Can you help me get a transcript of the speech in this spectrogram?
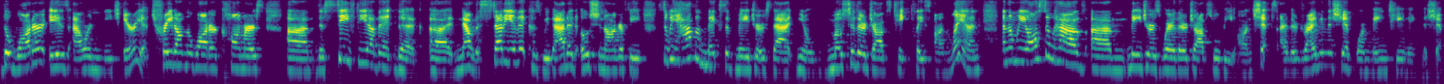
the water is our niche area. Trade on the water commerce um, the safety of it the uh, now the study of it because we've added oceanography. So we have a mix of majors that you know most of their jobs take place on land. And then we also have um, majors where their jobs will be on ships either driving the ship or maintaining the ship.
